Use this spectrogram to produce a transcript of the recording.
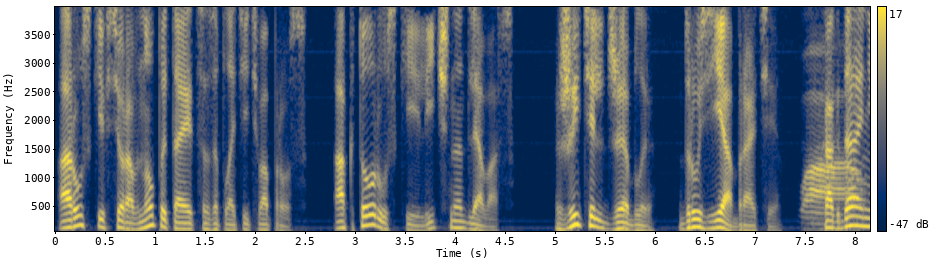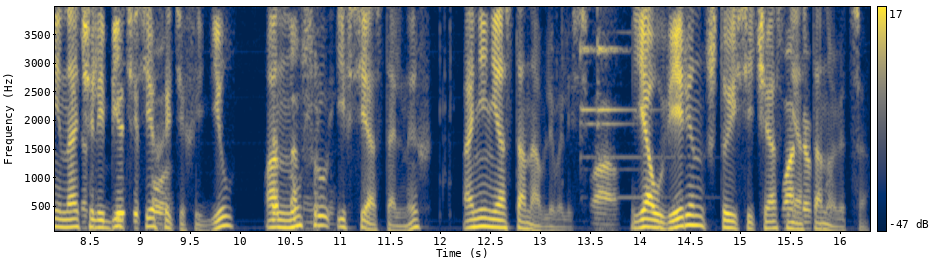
а русский все равно пытается заплатить вопрос. А кто русские лично для вас? Житель Джеблы, друзья, братья. Wow, Когда они начали бить всех этих ИГИЛ, Ан-Нусру и все остальных, они не останавливались. Я уверен, что и сейчас не остановятся.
